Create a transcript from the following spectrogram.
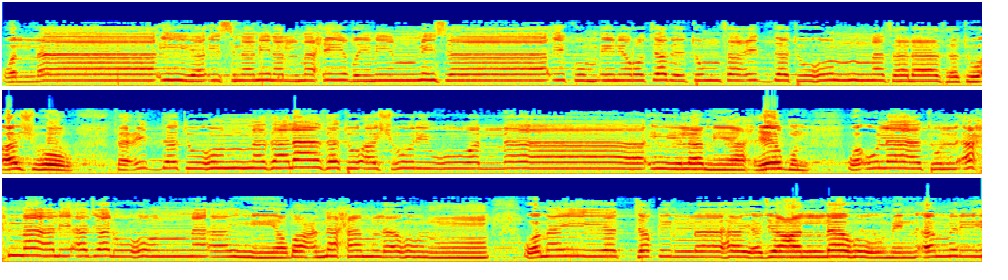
واللائي يئسن من المحيض من نسائكم إن ارتبتم فعدتهن ثلاثة أشهر فعدتهن ثلاثة أشهر واللائي لم يحضن وأولاة الأحمال أجلهن أن يضعن حملهن ومن يتق الله يجعل له من أمره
